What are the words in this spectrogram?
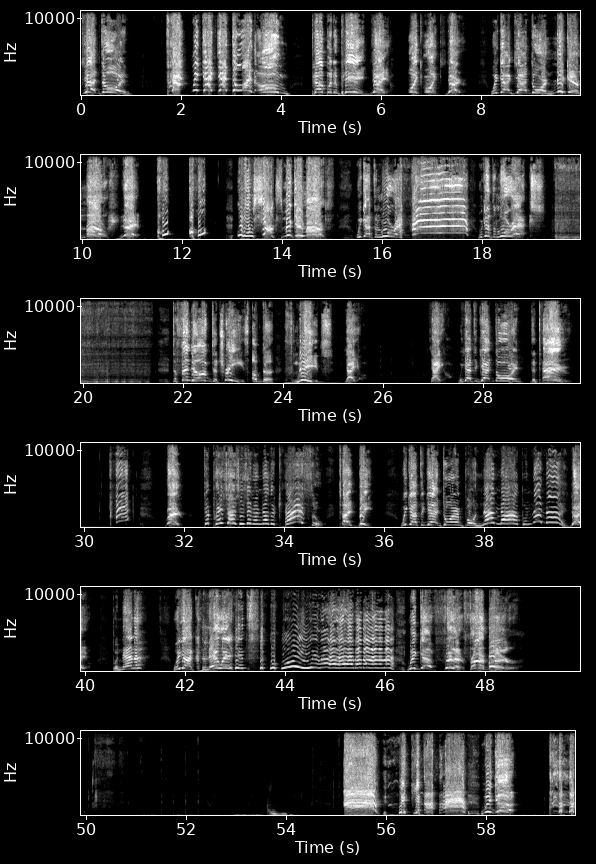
Get doing! we got get doing! Um, Peppa the Pig, yeah! Oink oink, yeah! We got get doing Mickey Mouse, yeah! Oh, oh, well, shucks, Mickey Mouse! We got the Lorax! we got the Lorax! Defender of the trees of the Thneeds, yeah! We got to get on the town. Right. The princess is in another castle. Type beat. We got to get Doran Banana. Banana. Yeah. Banana. We got Clarence. we got Philip Farmer. ah! We got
